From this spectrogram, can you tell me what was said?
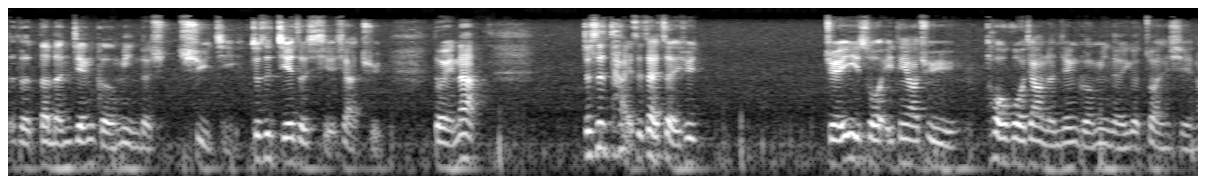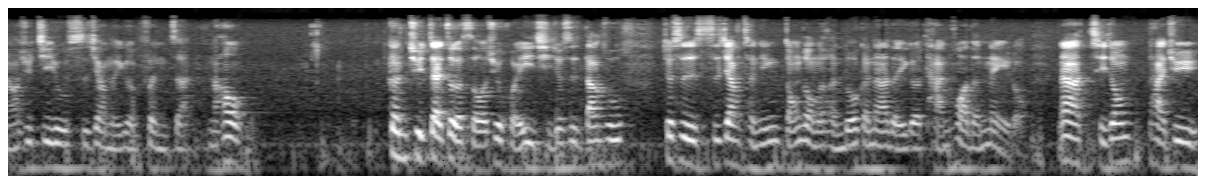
的的人间革命的续集，就是接着写下去。对，那就是他也是在这里去决议说，一定要去透过这样人间革命的一个撰写，然后去记录师匠的一个奋战，然后。更去在这个时候去回忆起，就是当初就是师匠曾经种种的很多跟他的一个谈话的内容。那其中他还去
